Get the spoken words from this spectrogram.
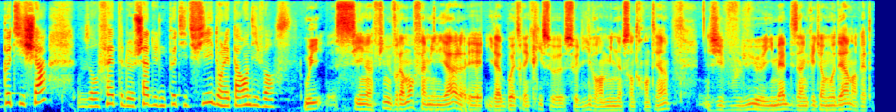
petit chat. Vous en faites le chat d'une petite fille dont les parents divorcent. Oui, c'est un film vraiment familial et il a beau être écrit ce, ce livre en 1931, j'ai voulu y mettre des ingrédients modernes en fait.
